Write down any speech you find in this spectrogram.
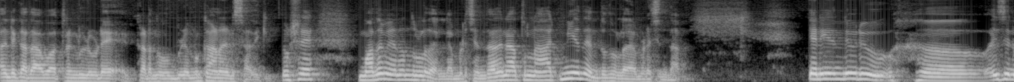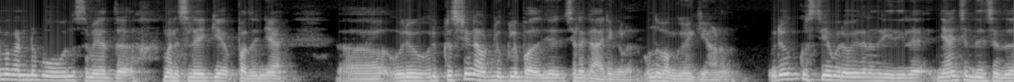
അതിന്റെ കഥാപാത്രങ്ങളിലൂടെ കടന്നു പോകുമ്പോൾ നമുക്ക് കാണാൻ സാധിക്കും. പക്ഷേ മതം ഏതെന്നുള്ളതല്ല നമ്മുടെ ചിന്ത. അതിനകത്തുള്ള ആത്മീയത എന്തെന്നുള്ളതാണ് നമ്മുടെ ചിന്ത. ഞാൻ ഇതിന്റെ ഒരു ഈ സിനിമ കണ്ടു പോകുന്ന സമയത്ത് മനസ്സിലേക്ക് പതിഞ്ഞ ഒരു ഒരു ക്രിസ്ത്യൻ ഔട്ട്ലുക്കിൽ പതിഞ്ഞ ചില കാര്യങ്ങൾ ഒന്ന് പങ്കുവയ്ക്കുകയാണ്. ഒരു ക്രിസ്തീയ പുരോഹിതൻ എന്ന രീതിയിൽ ഞാൻ ചിന്തിച്ചത്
